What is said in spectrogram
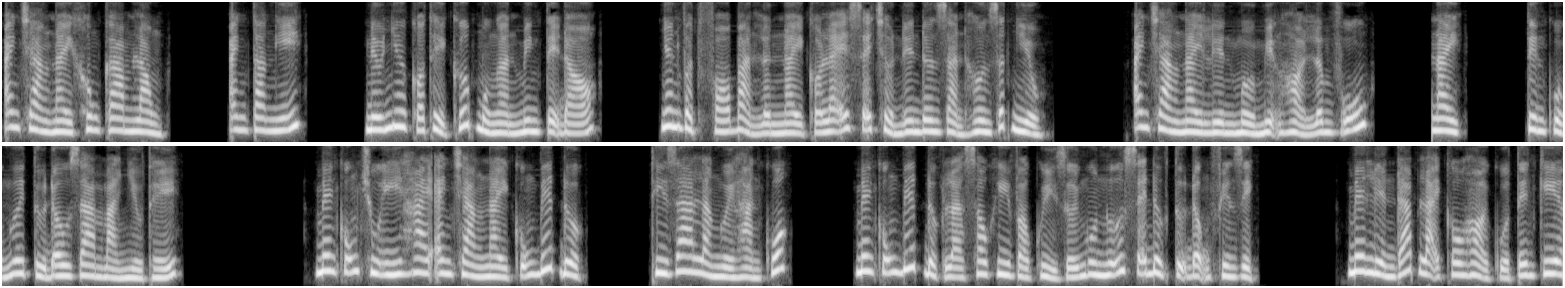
anh chàng này không cam lòng anh ta nghĩ nếu như có thể cướp một ngàn minh tệ đó nhân vật phó bản lần này có lẽ sẽ trở nên đơn giản hơn rất nhiều. Anh chàng này liền mở miệng hỏi Lâm Vũ, "Này, tiền của ngươi từ đâu ra mà nhiều thế?" Men cũng chú ý hai anh chàng này cũng biết được, thì ra là người Hàn Quốc. Men cũng biết được là sau khi vào quỷ giới ngôn ngữ sẽ được tự động phiên dịch. Men liền đáp lại câu hỏi của tên kia.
